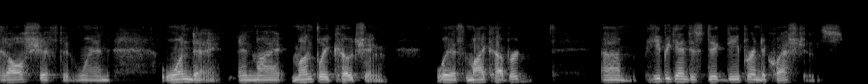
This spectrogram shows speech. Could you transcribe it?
It all shifted when one day in my monthly coaching with Mike Hubbard, um, he began to dig deeper into questions.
